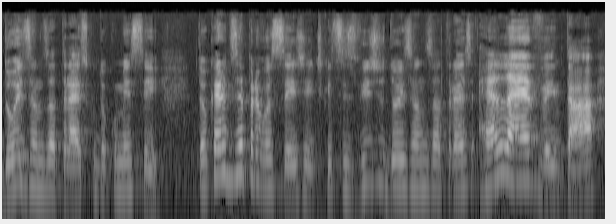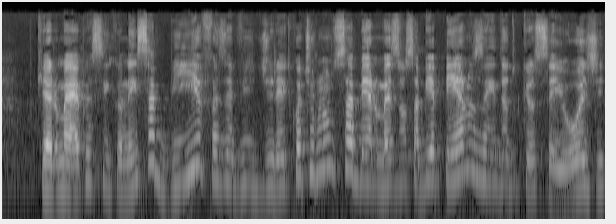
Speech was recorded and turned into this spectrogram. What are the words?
dois anos atrás, quando eu comecei. Então eu quero dizer para vocês, gente, que esses vídeos de dois anos atrás relevem, tá? Porque era uma época assim que eu nem sabia fazer vídeo direito, continuo não sabendo, mas eu sabia menos ainda do que eu sei hoje.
